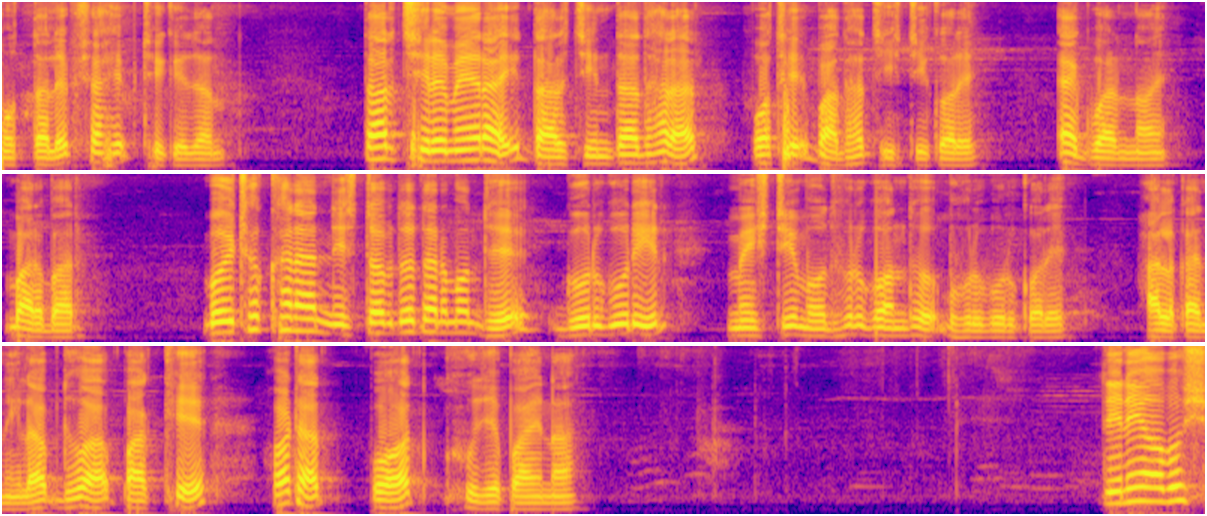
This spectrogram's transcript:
মোত্তালেব সাহেব থেকে যান। তার ছেলেমেয়েরাই তার চিন্তাধারার পথে বাধা সৃষ্টি করে। একবার নয়, বারবার। বৈঠকখানার নিস্তব্ধতার মধ্যে গুড়গুড়ির মিষ্টি মধুর গন্ধ ভুরভুর করে। হালকা নীলাভ ধোয়া পাক্ষে হঠাৎ পথ খুঁজে পায় না। তিনি অবশ্য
